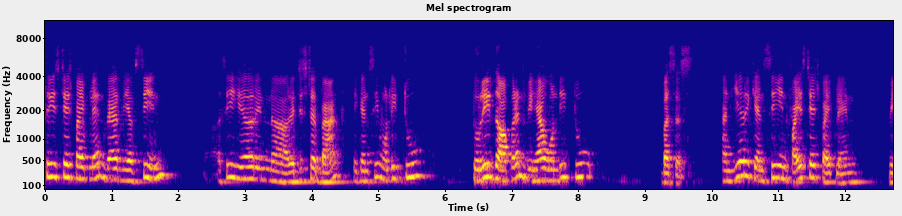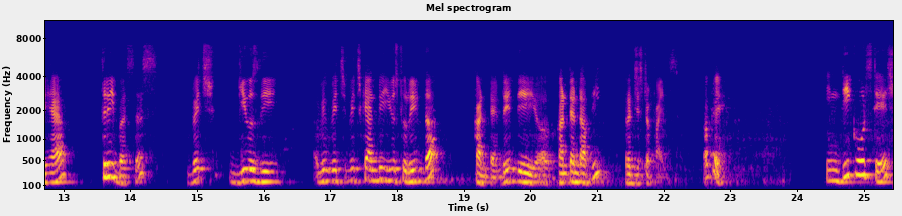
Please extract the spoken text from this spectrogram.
three stage pipeline where we have seen uh, see here in uh, register bank you can see only two to read the operands we have only two buses and here you can see in five stage pipeline we have three buses which gives the which which can be used to read the content read the uh, content of the register files okay in decode stage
